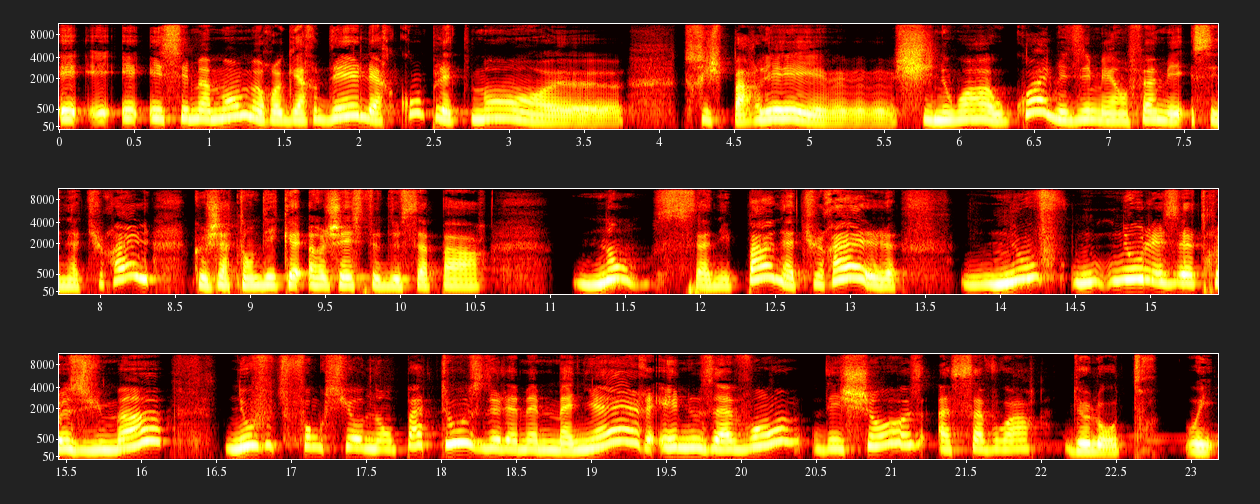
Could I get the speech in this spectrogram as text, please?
Et ces mamans me regardaient, l'air complètement, euh, si je parlais euh, chinois ou quoi. Il me disait, mais enfin, mais c'est naturel que j'attendais un geste de sa part. Non, ça n'est pas naturel. Nous, nous les êtres humains, nous fonctionnons pas tous de la même manière et nous avons des choses à savoir de l'autre. Oui.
